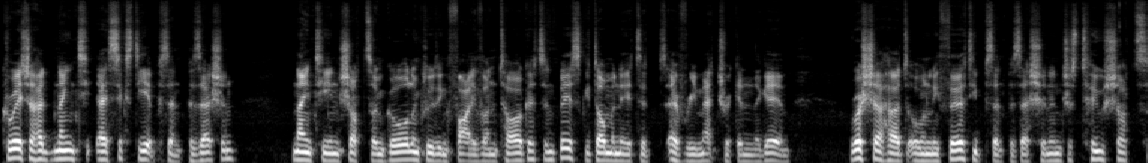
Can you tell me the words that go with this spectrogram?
Croatia had 90, uh, 68% possession, 19 shots on goal, including five on target, and basically dominated every metric in the game. Russia had only 30% possession and just two shots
